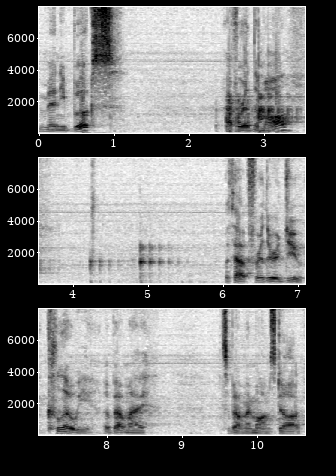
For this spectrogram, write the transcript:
many books. I've read them all. Without further ado, Chloe, about my. It's about my mom's dog.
